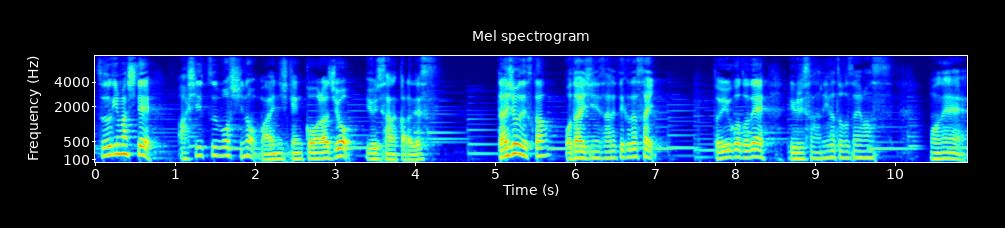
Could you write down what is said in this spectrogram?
続きまして、足つぼしの毎日健康ラジオ、ゆうじさんからです。大丈夫ですか？お大事にされてください。ということで、ゆうりさんありがとうございます。もうね、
